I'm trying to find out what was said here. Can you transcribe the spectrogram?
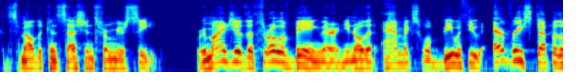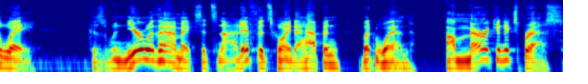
Can smell the concessions from your seat. Reminds you of the thrill of being there, and you know that Amex will be with you every step of the way. Because when you're with Amex, it's not if it's going to happen, but when. American Express.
